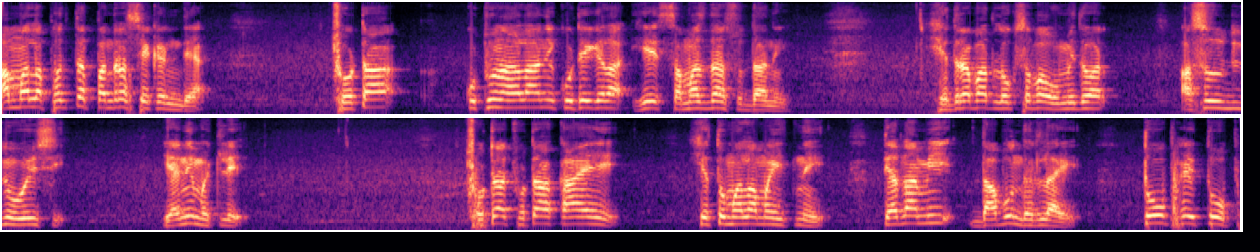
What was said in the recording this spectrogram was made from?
आम्हाला फक्त पंधरा सेकंड द्या. छोटा कुठून आला आणि कुठे गेला हे समजणारसुद्धा नाही. हैदराबाद लोकसभा उमेदवार असदुद्दीन ओवेसी यांनी म्हटले छोटा छोटा काय आहे हे तुम्हाला माहीत नाही. त्यांना मी दाबून धरलं आहे. तोप हे तोप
